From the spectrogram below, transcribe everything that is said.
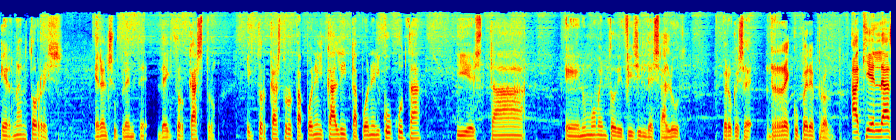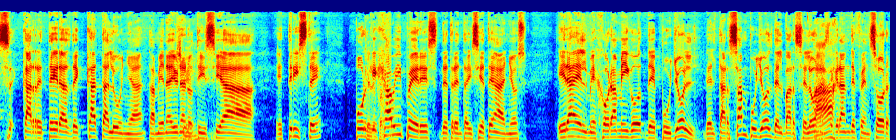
Hernán Torres. Era el suplente de Héctor Castro. Héctor Castro tapó en el Cali, tapó en el Cúcuta y está en un momento difícil de salud. Espero que se recupere pronto. Aquí en las carreteras de Cataluña también hay una Sí. noticia eh, triste, ¿Qué porque? Javi Pérez, de 37 años, era el mejor amigo de Puyol, del Tarzán Puyol del Barcelona, Ah. ese gran defensor.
